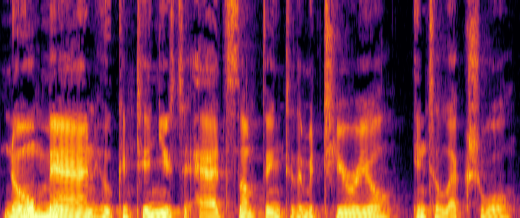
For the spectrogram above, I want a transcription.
No man who continues to add something to the material, intellectual,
